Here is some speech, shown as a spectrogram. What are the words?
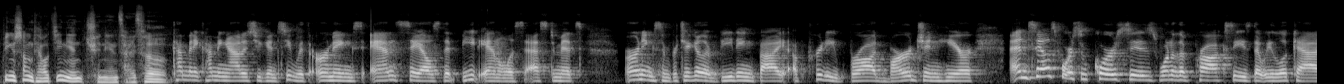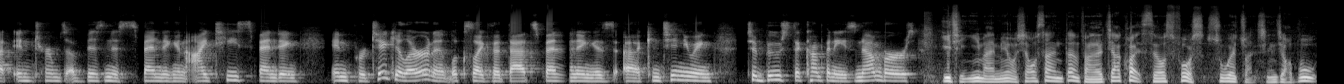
并上调今年全年财测。Company coming out as you can see with earnings and sales that beat analyst estimates. Earnings in particular beating by a pretty broad margin here. And Salesforce, of course, is one of the proxies that we look at in terms of business spending and IT spending in particular. And it looks like that that spending is uh, continuing to boost the company's numbers. 疫情阴霾没有消散，但反而加快 Salesforce 数位转型脚步，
